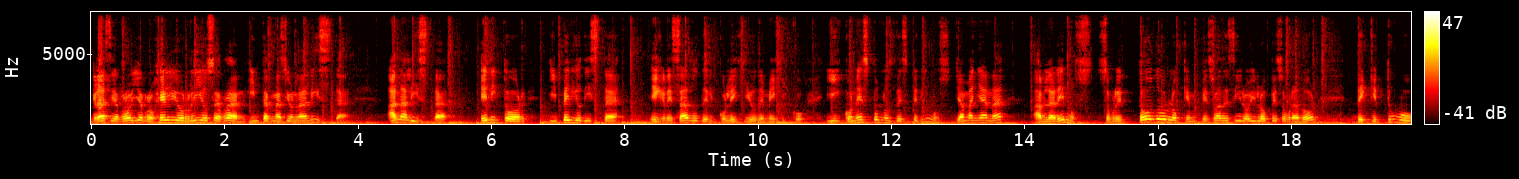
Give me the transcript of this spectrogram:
Gracias, Roger. Rogelio Río Serrán, internacionalista, analista, editor y periodista egresado del Colegio de México. Y con esto nos despedimos. Ya mañana hablaremos sobre todo lo que empezó a decir hoy López Obrador, de que tuvo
